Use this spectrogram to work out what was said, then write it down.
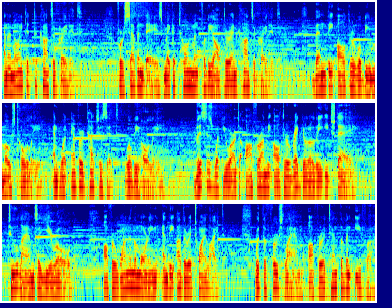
and anoint it to consecrate it. For seven days make atonement for the altar and consecrate it. Then the altar will be most holy, and whatever touches it will be holy. This is what you are to offer on the altar regularly each day two lambs a year old. Offer one in the morning and the other at twilight. With the first lamb, offer a tenth of an ephah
